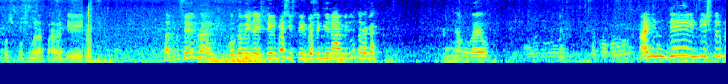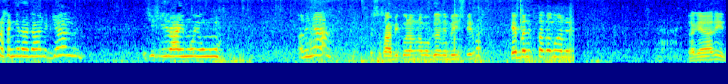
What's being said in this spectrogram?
Puspos mo lang para di... Sabi ko sa'yo, huwag gamitin ng steel brush. Steel brush ang ginamit mo talaga. Kayo. Ay, hindi. Hindi steel brush ang ginagamit dyan. Isisirain mo yung... Ano niya? Basta sabi ko lang na huwag gamitin steel brush. Kaya baliktad ang ano. Lagyan natin.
